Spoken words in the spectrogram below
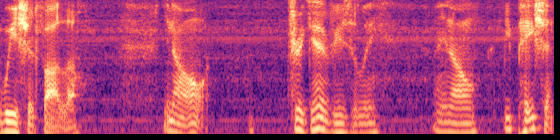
we should follow. You know, forgive easily. You know, be patient.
